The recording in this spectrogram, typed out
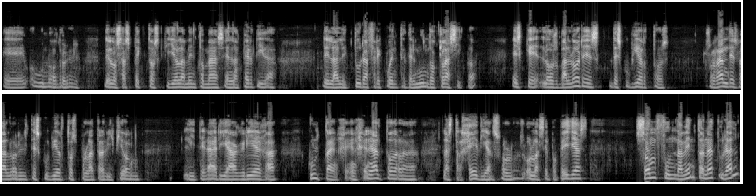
eh, uno de, los aspectos que yo lamento más en la pérdida de la lectura frecuente del mundo clásico es que los valores descubiertos, los grandes valores descubiertos por la tradición literaria griega, culta en, ge- en general, todas la- las tragedias o, o las epopeyas, son fundamento natural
